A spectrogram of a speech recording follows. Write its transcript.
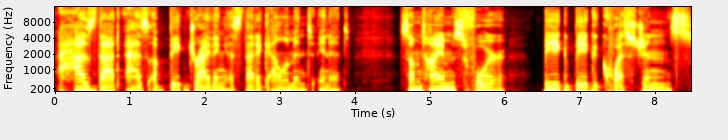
has that as a big driving aesthetic element in it. Sometimes for big, big questions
